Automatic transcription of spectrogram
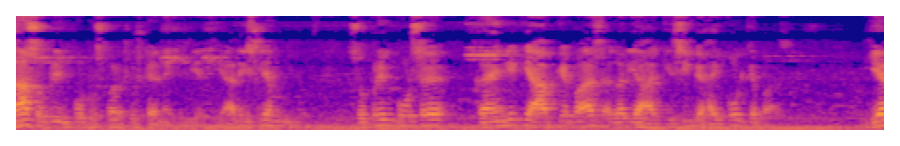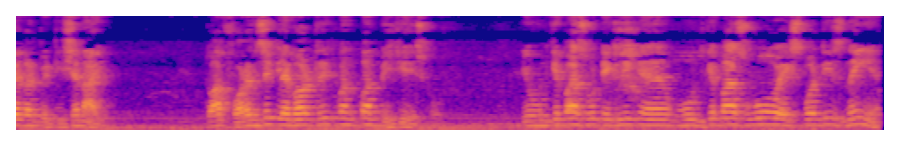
ना सुप्रीम कोर्ट उस पर कुछ कहने के लिए तैयार इसलिए हम सुप्रीम कोर्ट से कहेंगे कि आपके पास, अगर या किसी भी हाई कोर्ट के पास ये अगर पिटीशन आई तो आप फॉरेंसिक लेबोरेटरी मत मत भेजिए इसको। कि उनके पास वो टेक्निक, वो उनके पास वो एक्सपर्टीज नहीं है।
